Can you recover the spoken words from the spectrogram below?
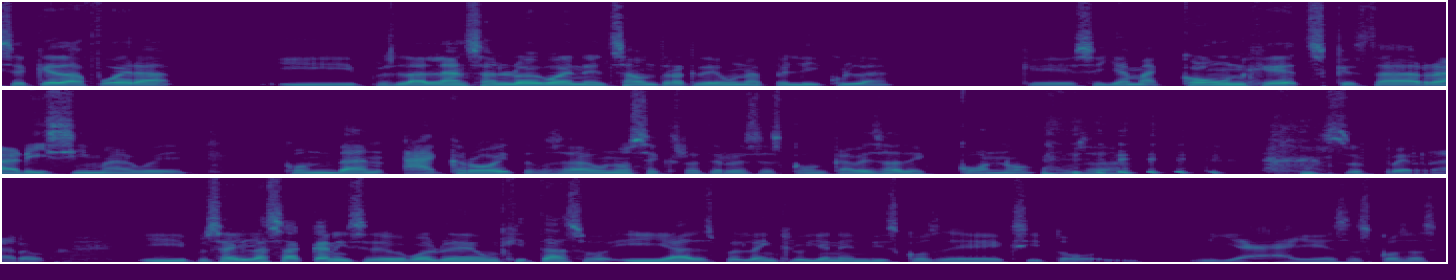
se queda afuera y pues la lanzan luego en el soundtrack de una película que se llama Coneheads, que está rarísima, güey. Con Dan Aykroyd, o sea, unos extraterrestres con cabeza de cono, o sea, súper raro. Y pues ahí la sacan y se vuelve un hitazo y ya después la incluyen en discos de éxito y, y ya, y esas cosas.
